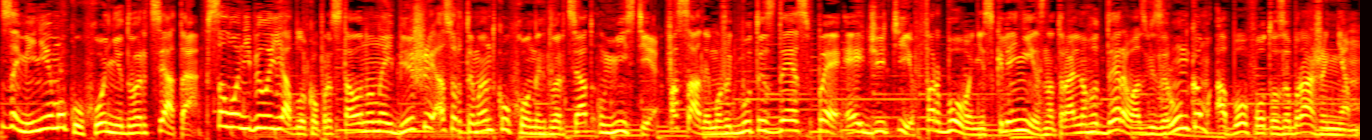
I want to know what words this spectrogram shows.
замінюємо кухонні дверцята. В салоні Біле Яблуко представлено найбільший асортимент кухонних дверцят у місті. Фасади можуть бути з ДСП, AGT, фарбовані скляні з натурального дерева з візерунком або фотозображенням.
